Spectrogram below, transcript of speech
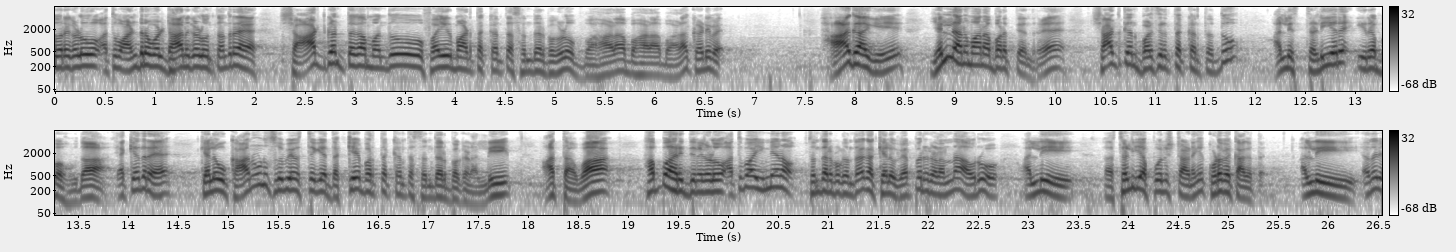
ದೊರೆಗಳು ಅಥವಾ ಅಂಡರ್ ವರ್ಲ್ಡ್ ಡಾನ್ಗಳು ಅಂತಂದರೆ ಶಾರ್ಟ್ ಗನ್ ತಗೊಂಬಂದು ಫೈರ್ ಮಾಡ್ತಕ್ಕಂಥ ಸಂದರ್ಭಗಳು ಬಹಳ ಬಹಳ ಬಹಳ ಕಡಿಮೆ. ಹಾಗಾಗಿ ಎಲ್ಲಿ ಅನುಮಾನ ಬರುತ್ತೆ ಅಂದರೆ ಶಾರ್ಟ್ ಗನ್ ಬಳಸಿರ್ತಕ್ಕಂಥದ್ದು ಅಲ್ಲಿ ಸ್ಥಳೀಯರೇ ಇರಬಹುದಾ? ಯಾಕೆಂದರೆ ಕೆಲವು ಕಾನೂನು ಸುವ್ಯವಸ್ಥೆಗೆ ಧಕ್ಕೆ ಬರ್ತಕ್ಕಂಥ ಸಂದರ್ಭಗಳಲ್ಲಿ ಅಥವಾ ಹಬ್ಬ ಹರಿದಿನಗಳು ಅಥವಾ ಇನ್ನೇನೋ ಸಂದರ್ಭಗಳಂದಾಗ ಕೆಲವು ವೆಪನ್ಗಳನ್ನು ಅವರು ಅಲ್ಲಿ ಸ್ಥಳೀಯ ಪೊಲೀಸ್ ಠಾಣೆಗೆ ಕೊಡಬೇಕಾಗತ್ತೆ. ಅಲ್ಲಿ ಅಂದರೆ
